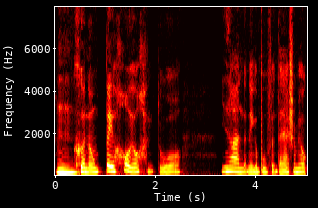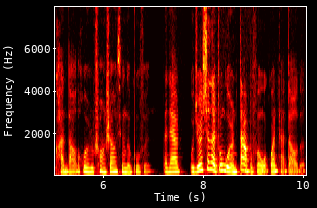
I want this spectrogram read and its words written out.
嗯可能背后有很多阴暗的那个部分，大家是没有看到的，或者是创伤性的部分。大家，我觉得现在中国人大部分我观察到的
